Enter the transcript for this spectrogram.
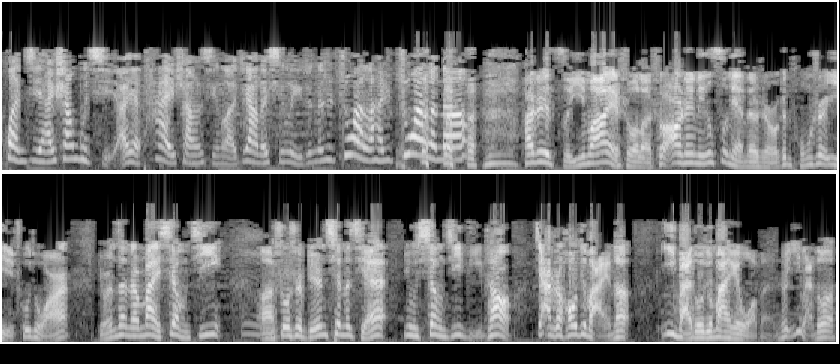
换季还伤不起，哎呀，太伤心了。这样的心理真的是赚了还是赚了呢？他这子姨妈也说了，说二零零四年的时候跟同事一起出去玩，有人在那卖相机，嗯啊，说是别人欠的钱，用相机抵账，价值好几百呢，一百多就卖给我们。说一百多，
